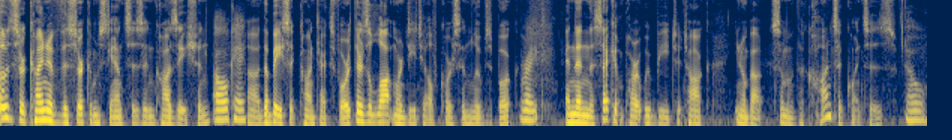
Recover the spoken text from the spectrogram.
those are kind of the circumstances and causation, oh, okay. uh, the basic context for it. There's a lot more detail, of course, in Louv's book. right. And then the second part would be to talk, you know, about some of the consequences Oh,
